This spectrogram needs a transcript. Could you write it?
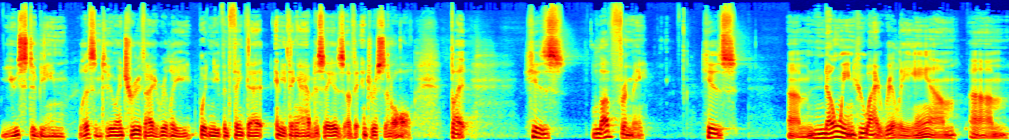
used to being listened to. In truth, I really wouldn't even think that anything I have to say is of interest at all. But his love for me, his um, knowing who I really am, um,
